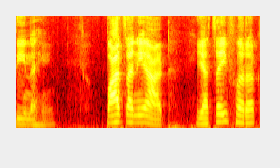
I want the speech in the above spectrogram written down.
तीन आहे. पाच आणि आठ याचाही फरक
